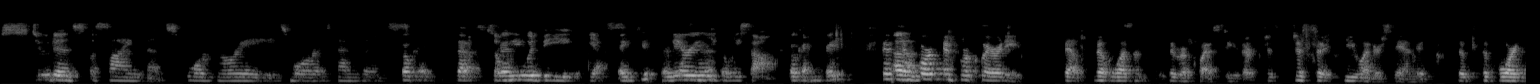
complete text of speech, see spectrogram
students' assignments or grades or attendance. Okay, that's, So good. we would be, yes, thank you. for very addressing legally sound. Okay, great. And Um, for, and for clarity, that, that wasn't the request either, just, just so you understand it. The, the board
